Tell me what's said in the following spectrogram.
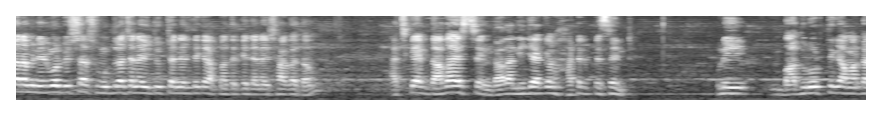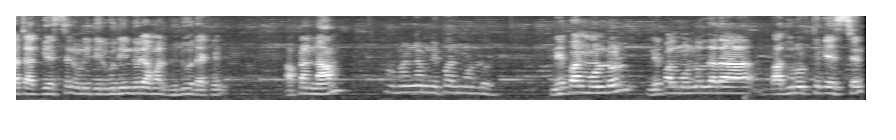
নমস্কার আমি নির্মল বিশ্বাস মুদ্রা চ্যানেল ইউটিউব চ্যানেল থেকে আপনাদেরকে জানাই স্বাগতম। আজকে এক দাদা এসছেন দাদা নিজে একজন হার্টের পেশেন্ট। উনি বাদু রোড থেকে আমার কাছে আজকে এসছেন উনি দীর্ঘদিন ধরে আমার ভিডিও দেখেন। আপনার নাম? আমার নাম নেপাল মণ্ডল। নেপাল মণ্ডল নেপাল মণ্ডল দাদা বাদু রোড থেকে এসছেন।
